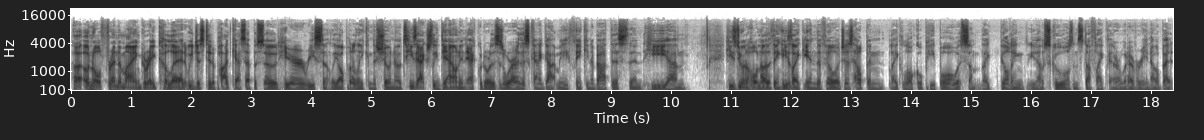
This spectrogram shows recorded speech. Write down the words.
uh, an old friend of mine, Greg Collette, we just did a podcast episode here recently. I'll put a link in the show notes. He's actually down in Ecuador. This is where this kind of got me thinking about this. Then he um, he's doing a whole nother thing. He's like in the villages helping like local people with some like building, you know, schools and stuff like that or whatever, you know. But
